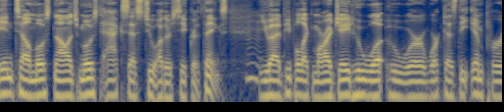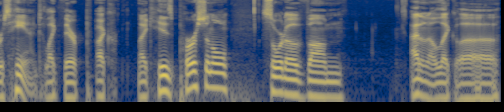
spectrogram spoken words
intel, most knowledge, most access to other secret things. You had people like Mara Jade who who were worked as the Emperor's hand, like their like like his personal sort of um, I don't know, like uh,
